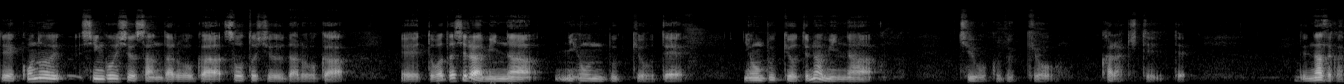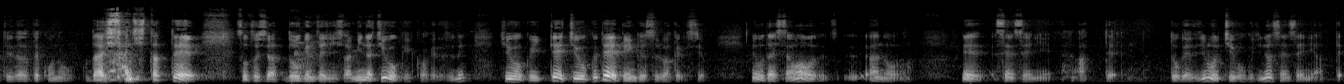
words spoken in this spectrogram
でこの真言宗さんだろうが曹洞宗だろうが、えーと、私らはみんな日本仏教で日本仏教っていうのはみんな中国仏教から来ていてでなぜかというとだってこの大師さんにしたって曹洞宗だ道元禅師にしたらみんな中国行くわけですよね。中国行って中国で勉強するわけですよ。でお大師さんはあの、ね、先生に会って道元禅師も中国人の先生に会って。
